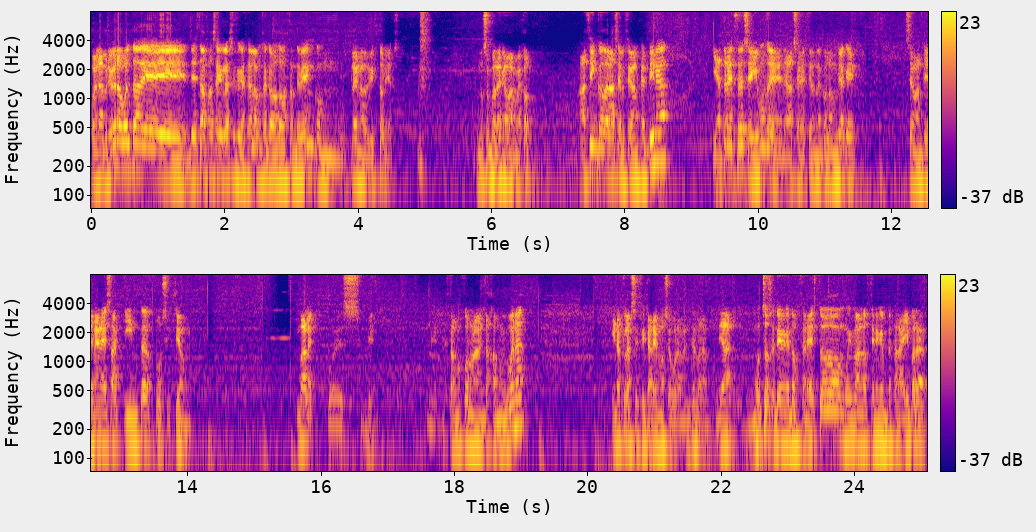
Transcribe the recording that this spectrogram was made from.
Pues la primera vuelta de, esta fase de clasificación la hemos acabado bastante bien con pleno de victorias. no se puede acabar mejor. A 5 de la selección argentina y a 13 seguimos de, de la selección de Colombia que se mantiene en esa quinta posición. Vale, pues bien. Estamos con una ventaja muy buena y nos clasificaremos seguramente para el Mundial. Muchos se tienen que torcer esto, muy mal nos tiene que empezar a ir para,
